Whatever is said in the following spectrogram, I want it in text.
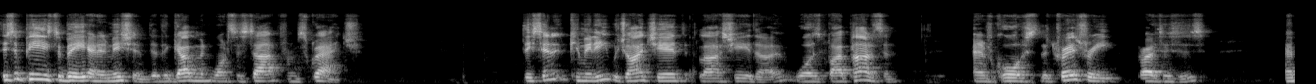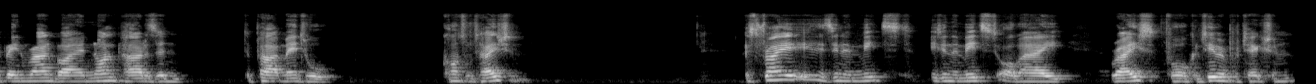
This appears to be an admission that the government wants to start from scratch. The Senate committee, which I chaired last year, though, was bipartisan. And of course, the Treasury processes have been run by a non-partisan departmental consultation. Australia is in the midst is in the midst of a race for consumer protection,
